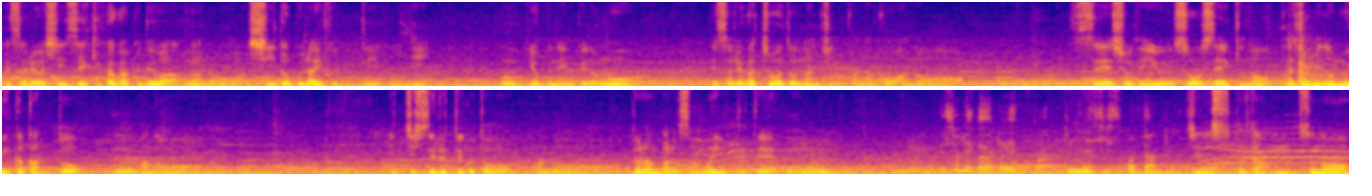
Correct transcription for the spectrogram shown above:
でそれを新世紀科学では、うん。あのシード・オブ・ライフっていうふうにうん。呼ぶねんけども、でそれがちょうどなんちゅうのかなこうあの聖書でいう創世紀の初めの6日間と、うん。あの一致してるっていうことをあのドランバロさんは言ってて。うんうん。でそれがあれかジェネシスパターンジェネシスパターン、うん、その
